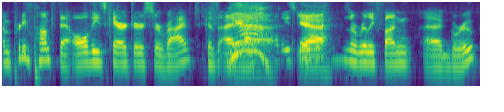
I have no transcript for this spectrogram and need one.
I'm pretty pumped that all these characters survived because I Yeah. like all these Yeah. characters. This is a really fun uh, group,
